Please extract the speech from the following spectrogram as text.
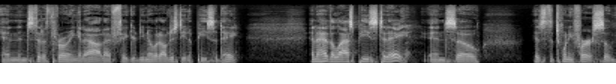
and instead of throwing it out, I figured, you know what, I'll just eat a piece a day. And I had the last piece today. And so it's the 21st. So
